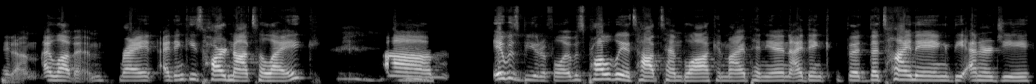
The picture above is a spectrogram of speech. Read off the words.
Him. I love him. Right. I think he's hard not to like. Um, it was beautiful. It was probably a top 10 block in my opinion. I think the the timing, the energy,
